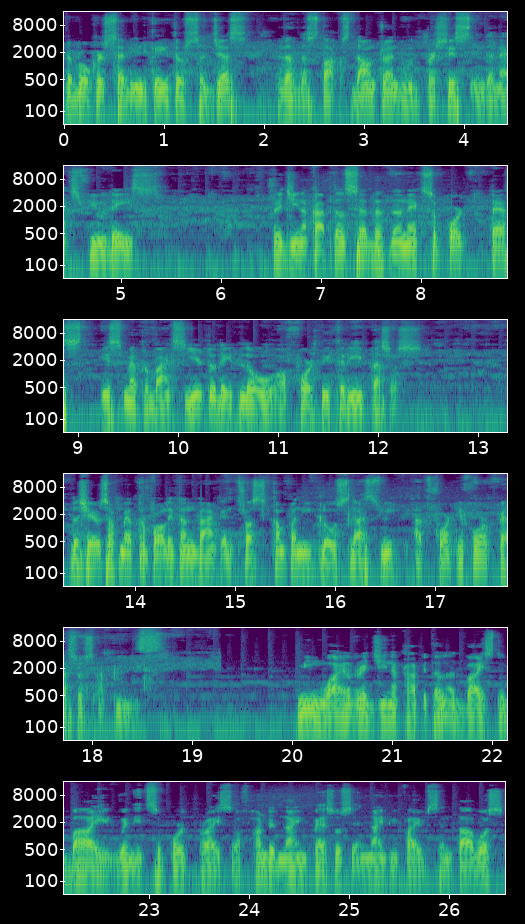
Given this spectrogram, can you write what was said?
The broker said indicators suggest that the stock's downtrend would persist in the next few days. Regina Capital said that the next support test is Metrobank's year-to-date low of 43 pesos. The shares of Metropolitan Bank and Trust Company closed last week at 44 pesos apiece. Meanwhile, Regina Capital advised to buy when its support price of 109 pesos and 95 centavos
